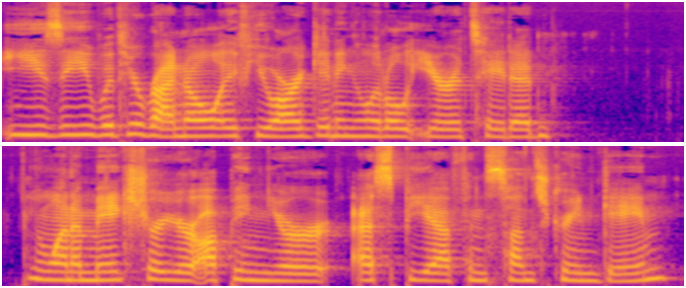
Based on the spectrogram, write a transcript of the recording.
easy with your retinol if you are getting a little irritated. You want to make sure you're upping your SPF and sunscreen game.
